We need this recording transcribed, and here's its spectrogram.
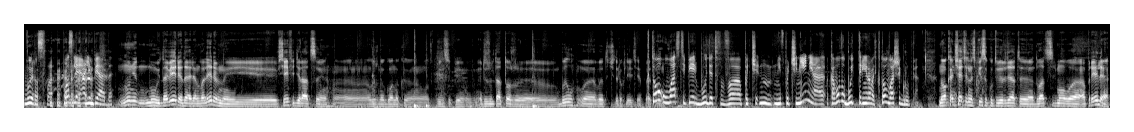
Выросло после Олимпиады. Ну, не- ну и доверие, да, Елены Валерьевны и всей федерации э, лыжных гонок. э, вот, в принципе, результат тоже э, был в, в это четырехлетие. Кто поэтому- у вас теперь будет в подчи- ну, не в подчинении, а кого вы будете тренировать? Кто в вашей группе? Ну, окончательный список утвердят э, 27 апреля.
